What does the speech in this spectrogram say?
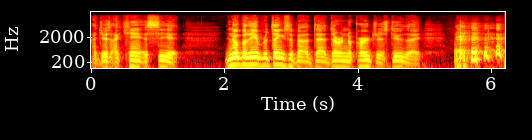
I just I can't see it. Nobody ever thinks about that during the purchase, do they?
